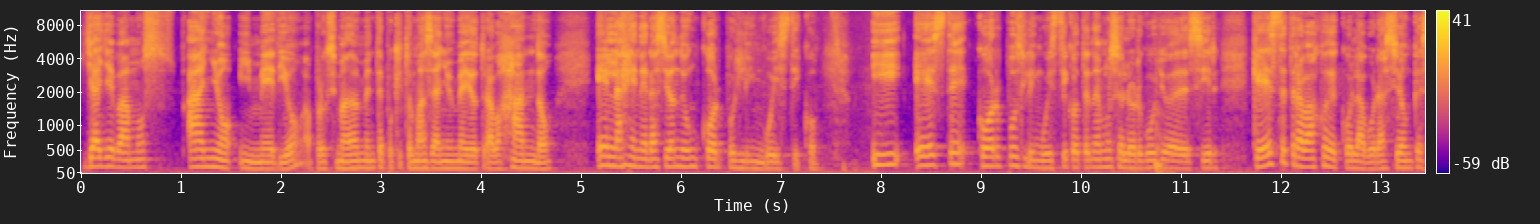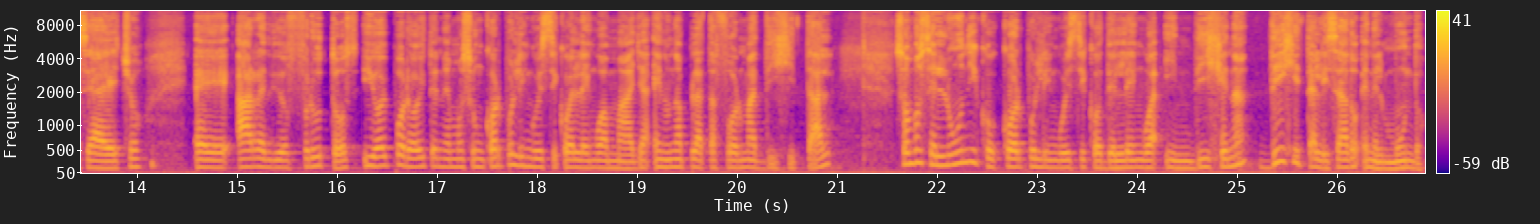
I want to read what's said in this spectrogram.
ya llevamos año y medio, aproximadamente poquito más de año y medio trabajando en la generación de un corpus lingüístico y este corpus lingüístico tenemos el orgullo de decir que este trabajo de colaboración que se ha hecho eh, ha rendido frutos y hoy por hoy tenemos un corpus lingüístico de lengua maya en una plataforma digital. Somos el único corpus lingüístico de lengua indígena digitalizado en el mundo.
